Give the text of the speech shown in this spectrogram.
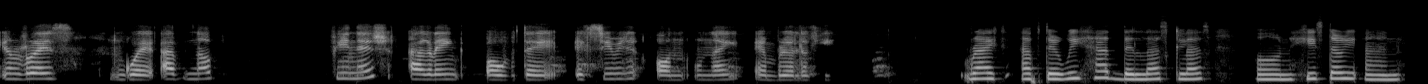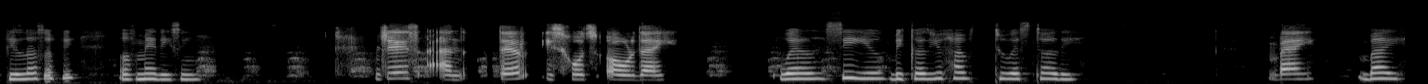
In race we have not finished agreeing of the exhibition on unai embryology. Right after we had the last class on history and philosophy of medicine. Yes, and there is who's our day. Well, see you because you have to study. Bye. Bye.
